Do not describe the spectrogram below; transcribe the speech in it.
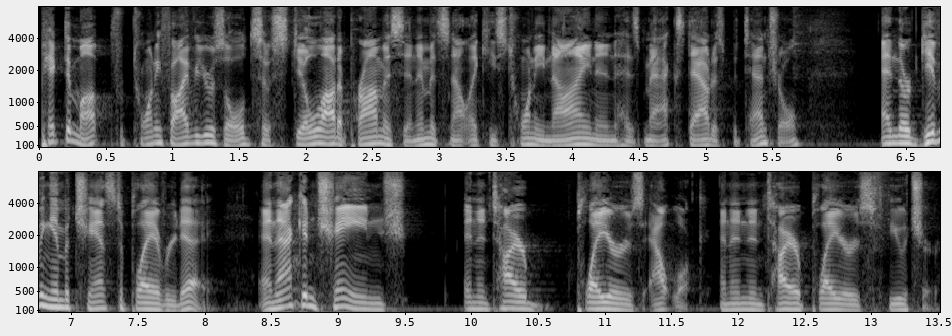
picked him up for 25 years old, so still a lot of promise in him. It's not like he's 29 and has maxed out his potential. And they're giving him a chance to play every day. And that can change an entire player's outlook and an entire player's future.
